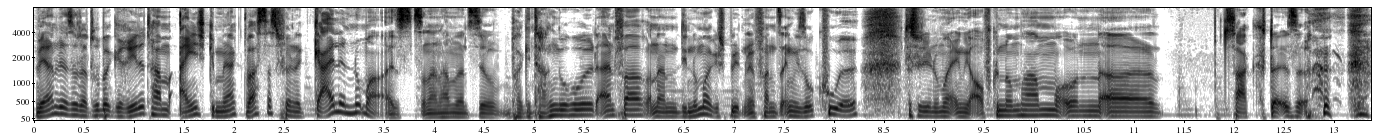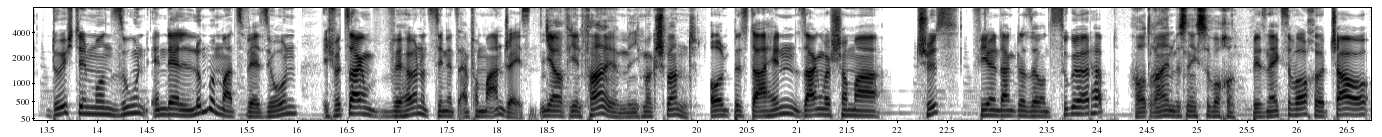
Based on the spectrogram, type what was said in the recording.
während wir so darüber geredet haben, eigentlich gemerkt, was das für eine geile Nummer ist. Und dann haben wir uns so ein paar Gitarren geholt einfach und dann die Nummer gespielt und wir fanden es irgendwie so cool, dass wir die Nummer irgendwie aufgenommen haben und äh, zack, da ist er. Durch den Monsun in der Lummematz-Version. Ich würde sagen, wir hören uns den jetzt einfach mal an, Jason. Ja, auf jeden Fall. Bin ich mal gespannt. Und bis dahin sagen wir schon mal Tschüss. Vielen Dank, dass ihr uns zugehört habt. Haut rein, bis nächste Woche. Bis nächste Woche. Ciao.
